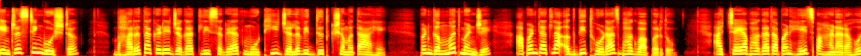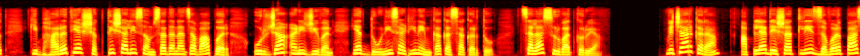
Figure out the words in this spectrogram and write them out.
इंटरेस्टिंग गोष्ट भारताकडे जगातली सगळ्यात मोठी जलविद्युत क्षमता आहे. पण गंमत म्हणजे आपण त्यातला अगदी थोडाच भाग वापरतो. आजच्या या भागात आपण हेच पाहणार आहोत की भारत या शक्तिशाली संसाधनाचा वापर ऊर्जा आणि जीवन या दोन्हीसाठी नेमका कसा करतो. चला सुरुवात करूया. विचार करा आपल्या देशातली जवळपास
